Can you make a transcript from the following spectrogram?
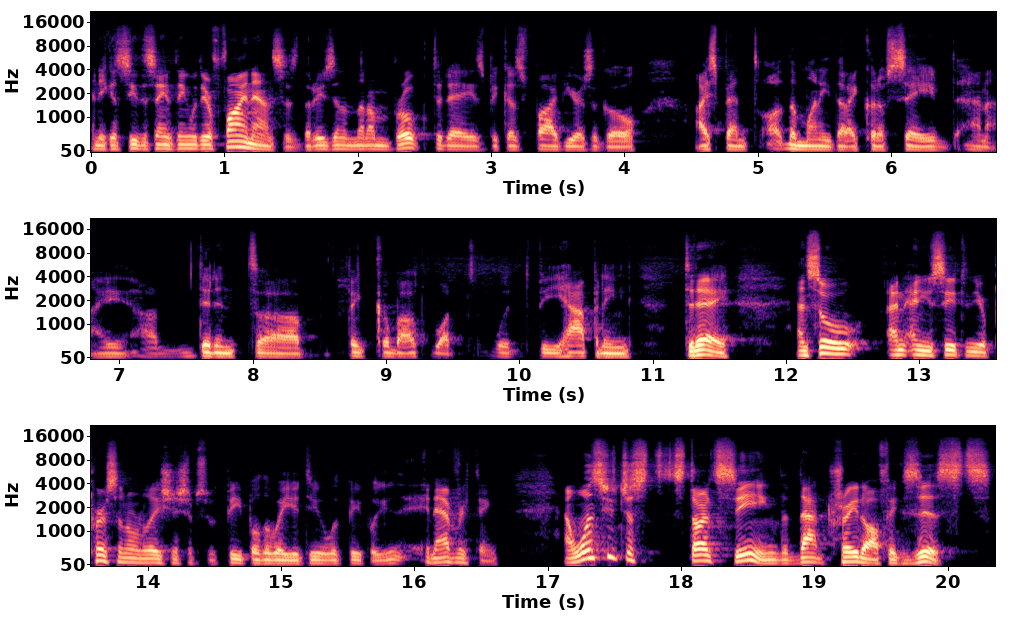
And you can see the same thing with your finances. The reason that I'm broke today is because five years ago I spent the money that I could have saved and I uh, didn't uh, think about what would be happening today. And so, and, and you see it in your personal relationships with people, the way you deal with people, in everything. And once you just start seeing that that trade off exists,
